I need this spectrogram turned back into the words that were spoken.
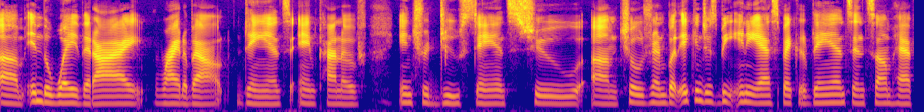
um, in the way that I write about dance and kind of introduce dance to um, children, but it can just be any aspect of dance, and some have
